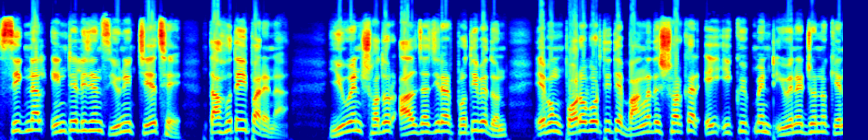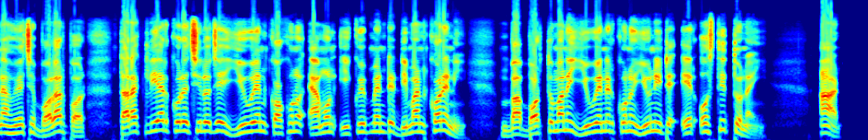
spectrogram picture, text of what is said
সিগন্যাল ইন্টেলিজেন্স ইউনিট চেয়েছে, তা হতেই পারে না। ইউএন সদর আল জাজিরার প্রতিবেদন এবং পরবর্তীতে বাংলাদেশ সরকার এই ইকুইপমেন্ট ইউএনের জন্য কেনা হয়েছে বলার পর, তারা ক্লিয়ার করেছিল যে ইউএন কখনো এমন ইকুইপমেন্টের ডিমান্ড করেনি বা বর্তমানে ইউএনের কোনো ইউনিটে এর অস্তিত্ব নাই। আট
